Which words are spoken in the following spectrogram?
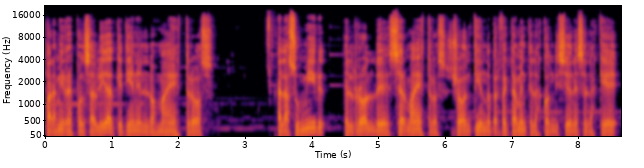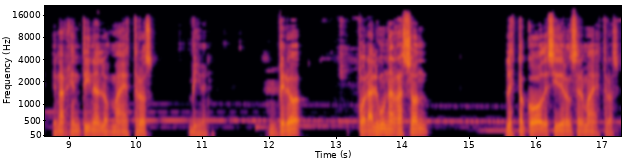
para mí, responsabilidad que tienen los maestros al asumir el rol de ser maestros. Yo entiendo perfectamente las condiciones en las que en Argentina los maestros viven. Hmm. Pero por alguna razón les tocó, decidieron ser maestros.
